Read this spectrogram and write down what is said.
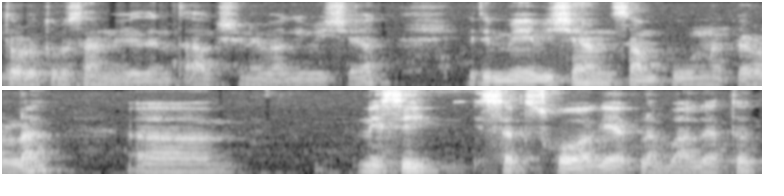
තොරතුරු සංවේදන තාක්ෂණය වගේ විෂයක්. ඉතින් මේ විෂයන් සම්පූර්ණ කරලා නිසි සට් ස්කෝ වගේක් ලබා ගත්තොත්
